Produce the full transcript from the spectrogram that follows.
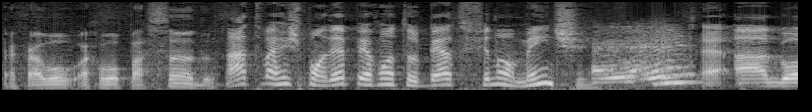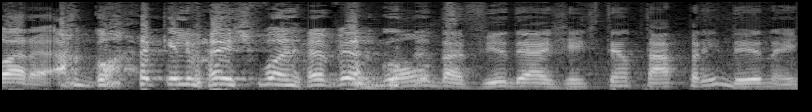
acabou, acabou passando. Ah, tu vai responder a pergunta do Beto finalmente? é, agora, agora que ele vai responder a O bom pergunta. da vida é a gente tentar aprender, né? E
